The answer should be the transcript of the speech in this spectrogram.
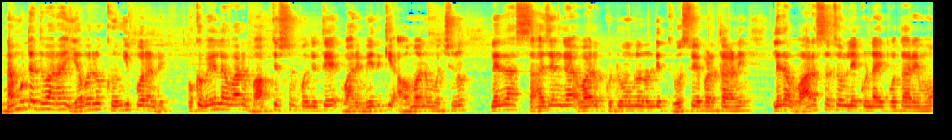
నమ్ముట ద్వారా ఎవరు కృంగిపోరండి. ఒకవేళ వారు బాప్తిష్టం పొందితే వారి మీదకి అవమానం వచ్చును లేదా సహజంగా వారు కుటుంబంలో నుండి త్రోసివేయబడతారని లేదా వారసత్వం లేకుండా అయిపోతారేమో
